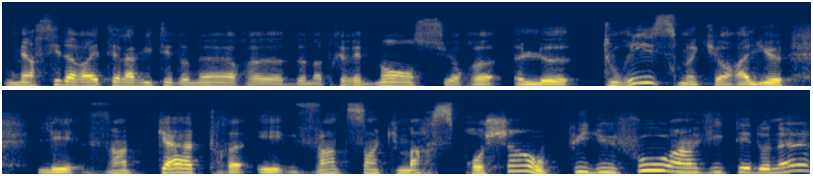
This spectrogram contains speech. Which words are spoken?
Merci d'avoir été l'invité d'honneur euh, de notre événement sur euh, le tourisme qui aura lieu les 24 et 25 mars prochains au Puy du Fou, invité d'honneur.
